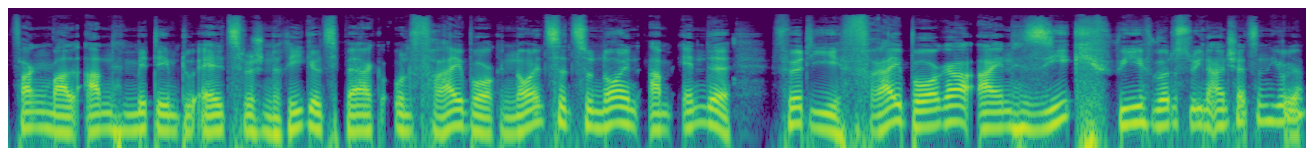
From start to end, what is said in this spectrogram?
fangen mal an mit dem Duell zwischen Riegelsberg und Freiburg. 19 zu 9 am Ende für die Freiburger. Ein Sieg. Wie würdest du ihn einschätzen, Julian?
